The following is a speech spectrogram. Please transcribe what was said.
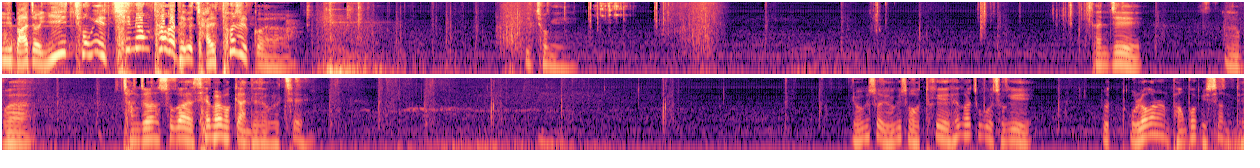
이 맞아 이 총이 치명타가 되게 잘 터질 거야 이 총이 단지 그 뭐야 장전 수가 세 발밖에 안 돼서 그렇지 음. 여기서 여기서 어떻게 해가지고 저기 올라가는 방법이 있었는데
